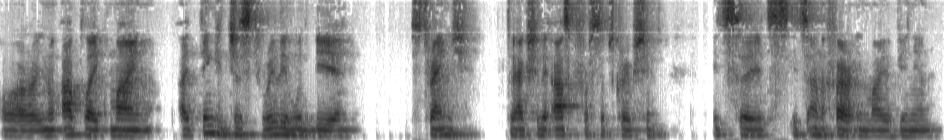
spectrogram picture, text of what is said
or you know app like mine. I think it just really would be strange to actually ask for subscription. It's uh, it's it's unfair in my opinion.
